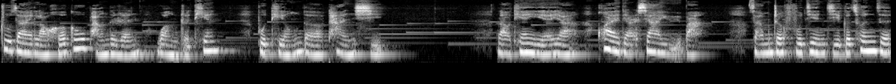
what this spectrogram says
住在老河沟旁的人望着天，不停的叹息：“老天爷呀，快点下雨吧！咱们这附近几个村子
